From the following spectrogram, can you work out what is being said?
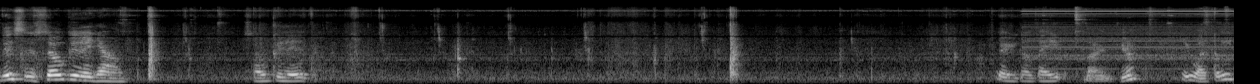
This is so good, y'all. So good. There you go, babe. Thank you. You're welcome.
